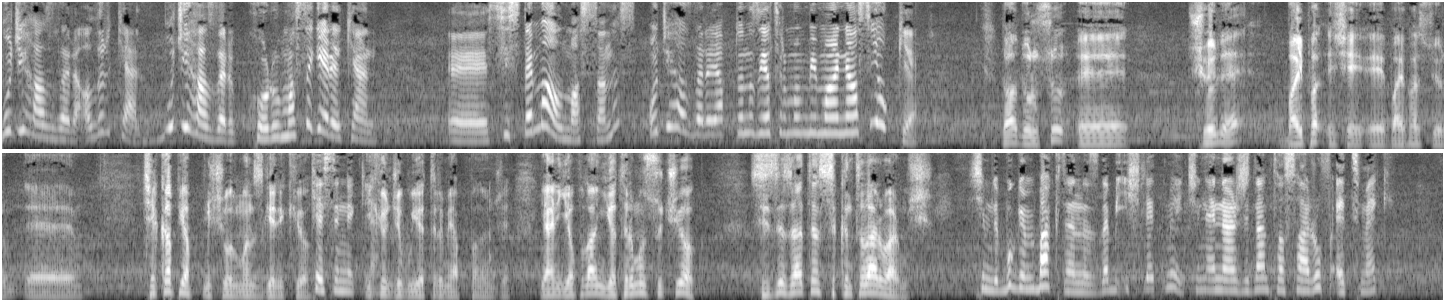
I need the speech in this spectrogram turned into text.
bu cihazları alırken bu cihazları koruması gereken e, sistemi almazsanız o cihazlara yaptığınız yatırımın bir manası yok ki. Daha doğrusu e, şöyle bypass şey e, bypass diyorum. E, check-up yapmış olmanız gerekiyor. Kesinlikle. İlk önce bu yatırım yapmadan önce. Yani yapılan yatırımın suçu yok. Sizde zaten sıkıntılar varmış. Şimdi bugün baktığınızda bir işletme için enerjiden tasarruf etmek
